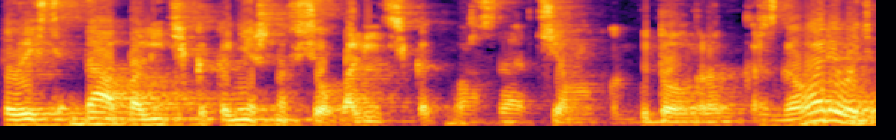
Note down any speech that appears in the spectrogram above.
То есть, да, политика, конечно, все, политика, можно эту тему как бы долго разговаривать,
